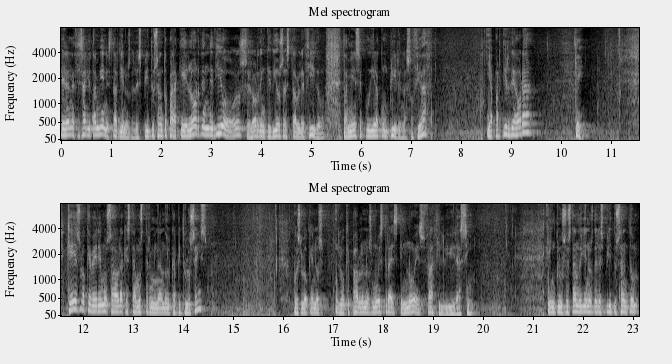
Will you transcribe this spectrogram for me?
era necesario también estar llenos del Espíritu Santo para que el orden de Dios, el orden que Dios ha establecido, también se pudiera cumplir en la sociedad. Y a partir de ahora, ¿qué? ¿Qué es lo que veremos ahora que estamos terminando el capítulo 6? Pues lo que, lo que Pablo nos muestra es que no es fácil vivir así que incluso estando llenos del Espíritu Santo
